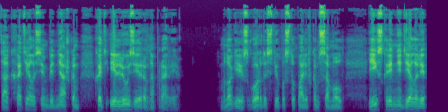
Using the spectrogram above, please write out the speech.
Так хотелось им, бедняжкам, хоть иллюзии равноправия. Многие с гордостью поступали в комсомол и искренне делали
